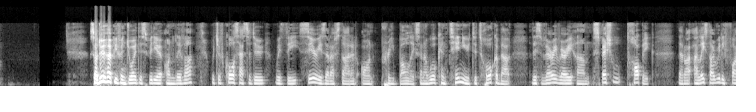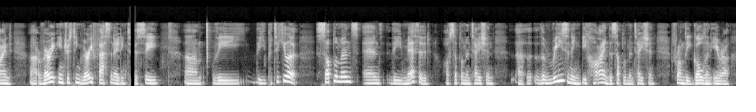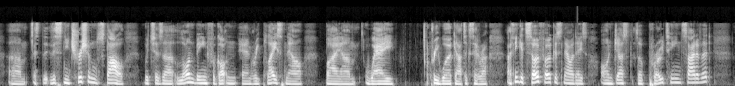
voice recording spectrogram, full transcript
so I do hope you've enjoyed this video on liver, which of course has to do with the series that I've started on Prebolics. And I will continue to talk about this very, very um, special topic that I, at least I really find uh, very interesting, very fascinating to see um, the, the particular supplements and the method of supplementation, uh, the reasoning behind the supplementation from the golden era, um, this nutritional style, which has uh, long been forgotten and replaced now by um, whey, pre-workouts, etc. I think it's so focused nowadays on just the protein side of it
